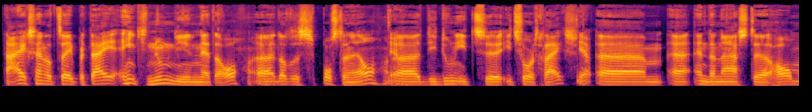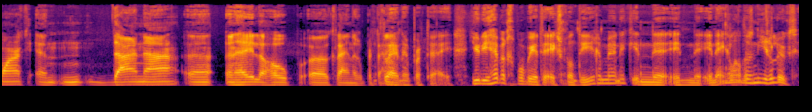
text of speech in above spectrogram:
Nou, eigenlijk zijn dat twee partijen. Eentje noemde je net al. Uh, dat is PostNL. Ja. Uh, die doen iets, uh, iets soortgelijks. Ja. Um, en daarnaast Hallmark. En daarna een hele hoop kleinere partijen. Kleinere partijen. Jullie hebben geprobeerd te expanderen, meen ik, in, in, in Engeland. Dat is niet gelukt,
